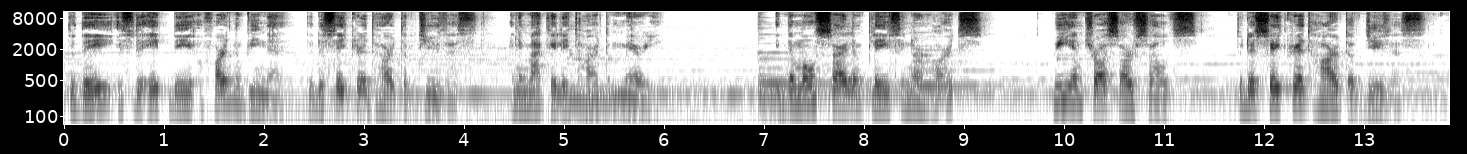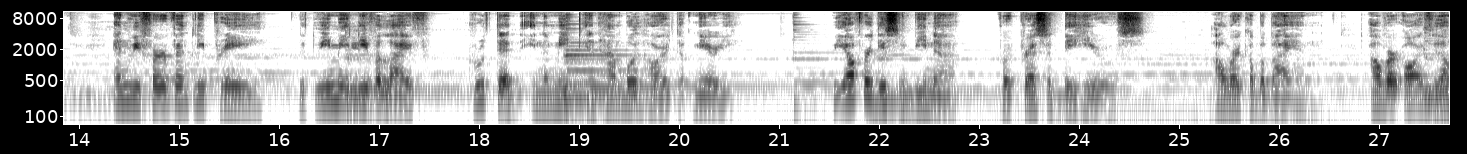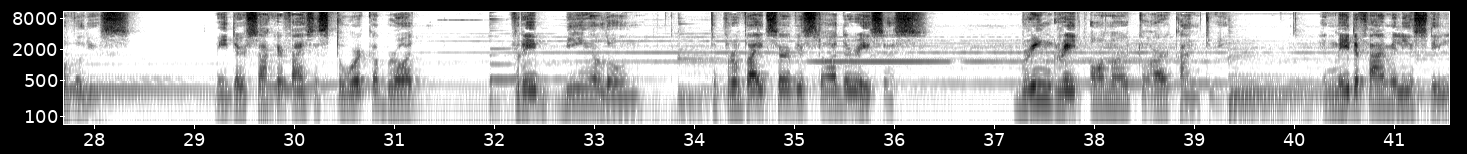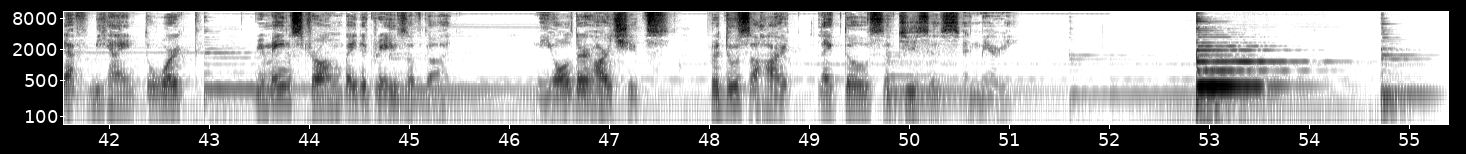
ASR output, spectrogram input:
Today is the eighth day of our novena to the Sacred Heart of Jesus and Immaculate Heart of Mary. In the most silent place in our hearts, we entrust ourselves to the Sacred Heart of Jesus, and we fervently pray that we may live a life rooted in the meek and humble heart of Mary. We offer this novena for present day heroes, our kababayan, our OFWs, May their sacrifices to work abroad, brave being alone, to provide service to other races, bring great honor to our country. And may the families they left behind to work remain strong by the grace of God. May all their hardships produce a heart like those of Jesus and Mary.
